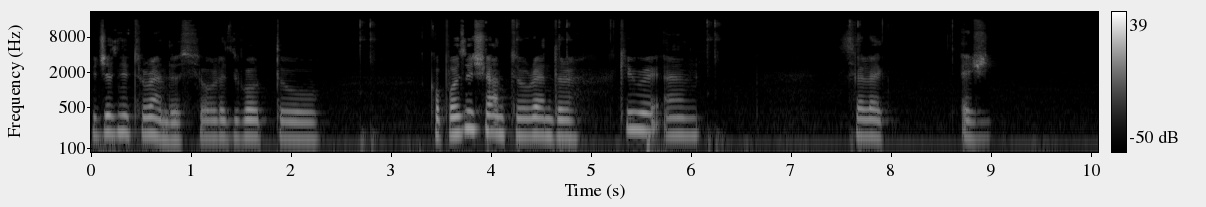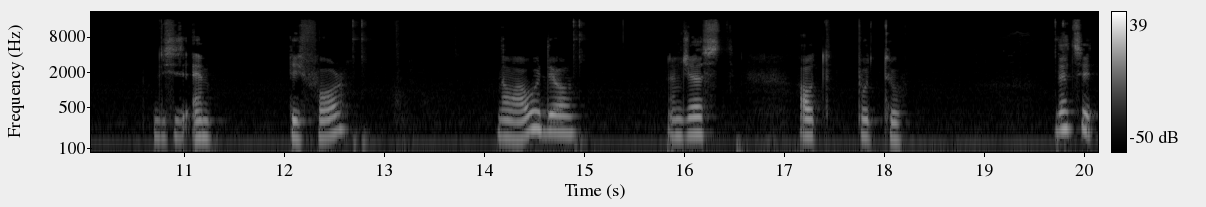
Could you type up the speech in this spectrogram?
You just need to render. So let's go to composition to render queue and select H. This is MP4 no audio and just output 2 that's it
